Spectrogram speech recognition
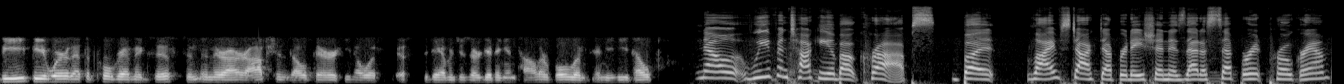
be be aware that the program exists and, and there are options out there, you know, if, if the damages are getting intolerable and, and you need help. Now, we've been talking about crops, but livestock depredation, is that a separate program?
